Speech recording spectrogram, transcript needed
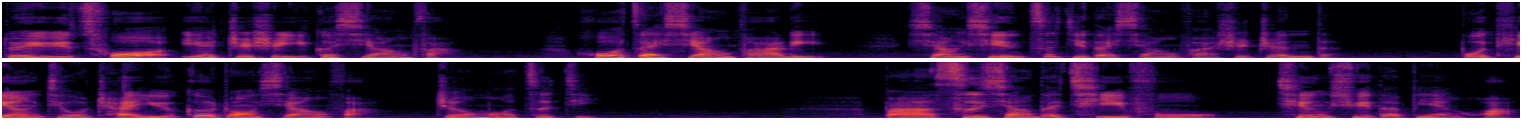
对与错也只是一个想法。活在想法里，相信自己的想法是真的，不停纠缠于各种想法，折磨自己。把思想的起伏、情绪的变化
